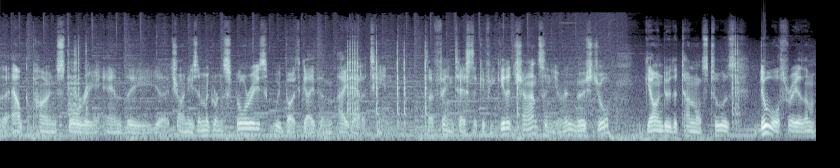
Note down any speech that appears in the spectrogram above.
the Al Capone story and the uh, Chinese immigrant stories we both gave them 8 out of 10 so fantastic. If you get a chance and you're in Moose Jaw go and do the tunnels tours. Do all three of them.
